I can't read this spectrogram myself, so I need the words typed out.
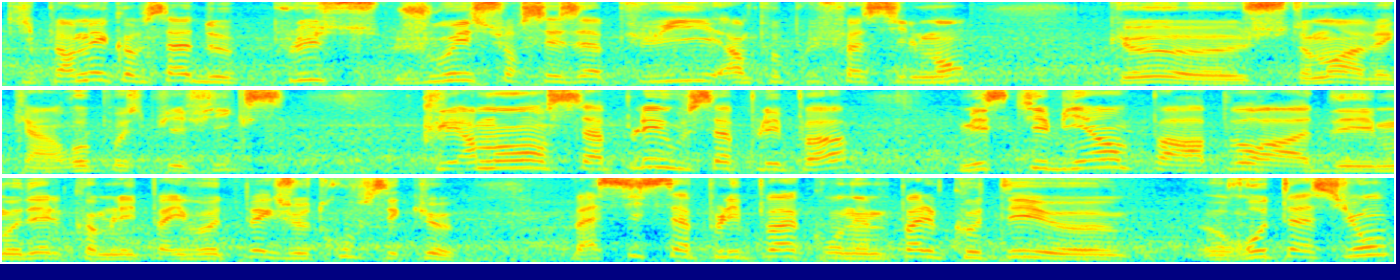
qui permet comme ça de plus jouer sur ses appuis un peu plus facilement que euh, justement avec un repose-pied fixe. Clairement, ça plaît ou ça plaît pas, mais ce qui est bien par rapport à des modèles comme les Pivot Peck, je trouve, c'est que bah, si ça plaît pas, qu'on n'aime pas le côté euh, rotation,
